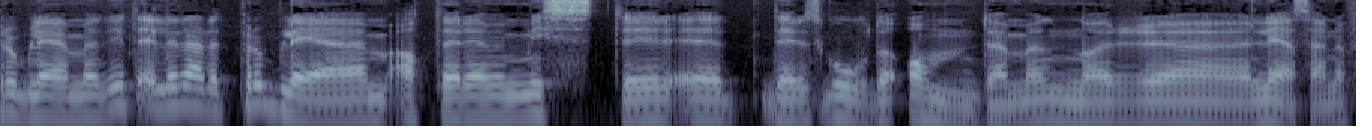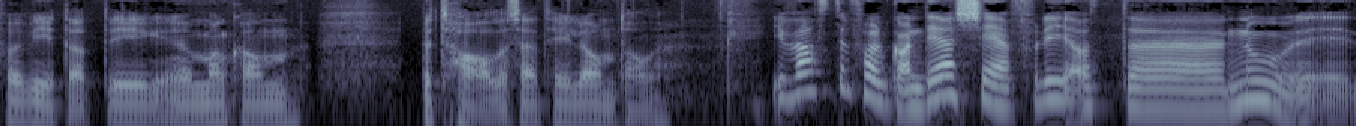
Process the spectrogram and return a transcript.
problemet ditt, eller er det et problem at dere mister deres gode omdømme når leserne får vite at de, man kan betale seg til omtale? I verste fall kan det skje, fordi at uh, nå eh,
